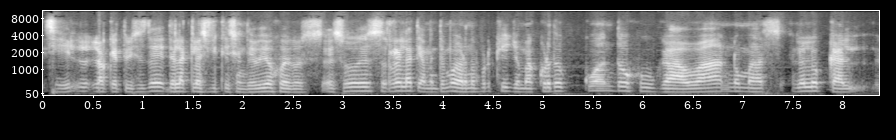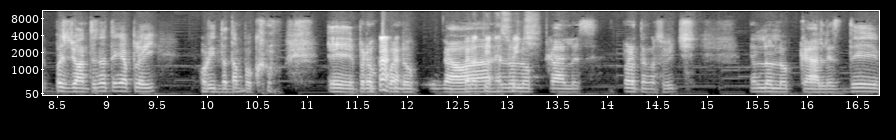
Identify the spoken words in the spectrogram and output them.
Sí, lo que tú dices de, de la clasificación de videojuegos, eso es relativamente moderno porque yo me acuerdo cuando jugaba nomás en lo local, pues yo antes no tenía Play, ahorita tampoco, eh, pero cuando jugaba en los Switch. locales, pero tengo Switch, en los locales de,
